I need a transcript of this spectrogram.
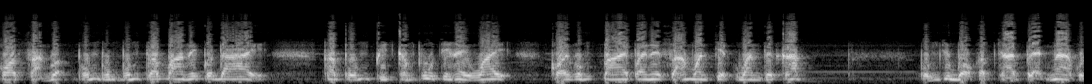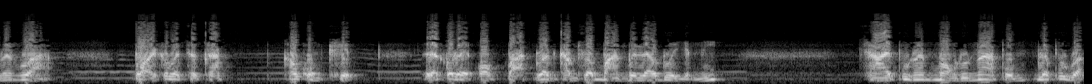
คอสั่นว่า ผมผมผมสาบานให้ก็ได้ ถ้าผมผิดคำพูดที่ให้ไว้ ขอให้ผมตายไปในสามวันเจ็ดวันเถอะครับ ผมจึงบอกกับชายแปลกหน้าคนนั้นว่า ปล่อยเขาไปเถอะครับ เขาคงเข็ด แล้วก็ได้ออกปากร่อนคำสาบานไปแล้วด้วยอย่างนี้ ชายผู้นั้นมองดูหน้าผม แล้วพูดว่า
